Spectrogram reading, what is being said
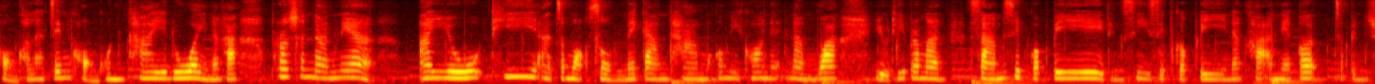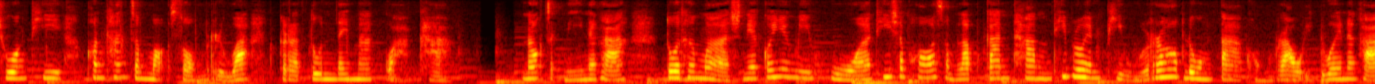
ของคอลลาเจนของคนไข้ด้วยนะคะ เพราะฉะนั้นเนี่ย อายุที่อาจจะเหมาะสมในการทำก็มีข้อแนะนำว่าอยู่ที่ประมาณ 30 กว่าปีถึง 40 กว่าปีนะคะ อันนี้ก็จะเป็นช่วงที่ค่อนข้างจะเหมาะสมหรือว่ากระตุ้นได้มากกว่าค่ะ นอกจากนี้นะคะ ตัวเทอร์มาชเนี่ยก็ยังมีหัวที่เฉพาะสำหรับการทำที่บริเวณผิวรอบดวงตาของเราอีกด้วยนะคะ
